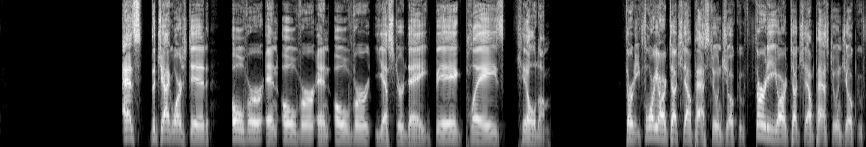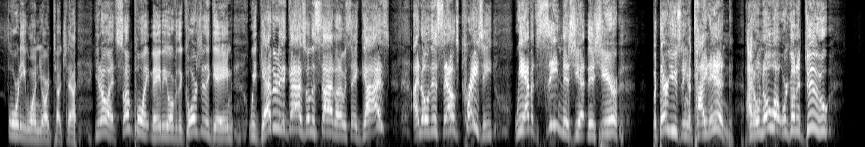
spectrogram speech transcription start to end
As the Jaguars did over and over and over yesterday. Big plays killed them. 34 yard touchdown pass to Njoku, 30 yard touchdown pass to Njoku, 41 yard touchdown. You know, at some point, maybe over the course of the game, we gather the guys on the sideline and say, guys, I know this sounds crazy. We haven't seen this yet this year, but they're using a tight end. I don't know what we're going to do.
